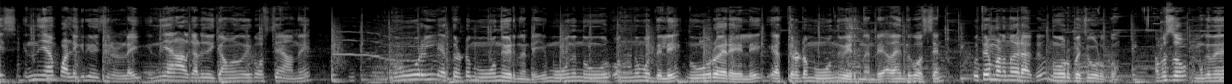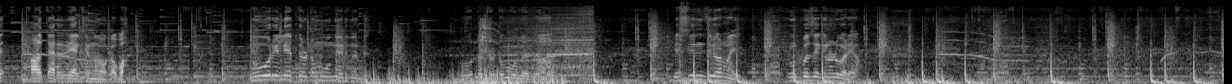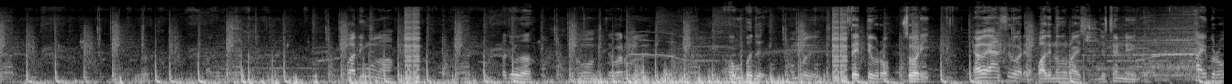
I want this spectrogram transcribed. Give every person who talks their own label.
Speaker 1: Guys ഇന്ന് ഞാൻ പള്ളിക്കരി വെച്ചിട്ടുള്ള ഇന്ന് ഞാൻ ആൾക്കാർ ചോദിക്കാൻ പോകുന്ന ഒരു ക്വസ്റ്റ്യൻ ആണ്. നൂറിൽ എത്രട്ട് മൂന്ന് വരുന്നുണ്ട്? ഈ മൂന്ന് നൂറ് ഒന്ന് മുതൽ നൂറ് വരെയിൽ എത്രട്ട് മൂന്ന് വരുന്നുണ്ട്? അതായത് ക്വസ്റ്റ്യൻ ഉത്തരം പറഞ്ഞ ഒരാൾക്ക് നൂറ് വെച്ച് കൊടുക്കും. അപ്പോൾ സോ നമുക്കിന്ന് ആൾക്കാരുടെ റിയാക്ഷൻ നോക്കാം. വാ. നൂറിൽ എത്രട്ട് മൂന്ന് വരുന്നുണ്ട്?
Speaker 2: നൂറിൽ എത്രട്ട് മൂന്ന് വരുന്നുണ്ട്?
Speaker 1: ജസ്റ്റ് ഇതിന് പറഞ്ഞായി മുപ്പത് സെക്കൻഡോട് പറയാം. പതിമൂന്നാ?
Speaker 2: ഒമ്പത്.
Speaker 1: ഒമ്പത്. തെറ്റ് ബ്രോ സോറി ഞാൻ ആൻസർ പറയാം. പതിനൊന്ന് പ്രാവശ്യം. ജസ്റ്റ് തന്നെ ചോദിക്കും ഹായ് ബ്രോ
